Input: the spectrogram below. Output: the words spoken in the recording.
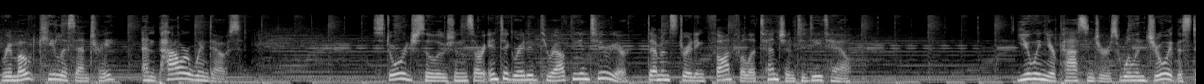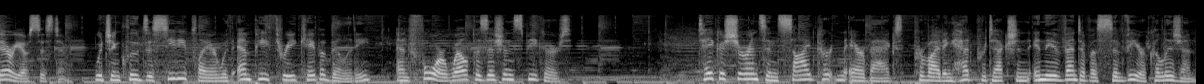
remote keyless entry, and power windows. Storage solutions are integrated throughout the interior, demonstrating thoughtful attention to detail. You and your passengers will enjoy the stereo system, which includes a CD player with MP3 capability and four well-positioned speakers. Take assurance in side curtain airbags, providing head protection in the event of a severe collision.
